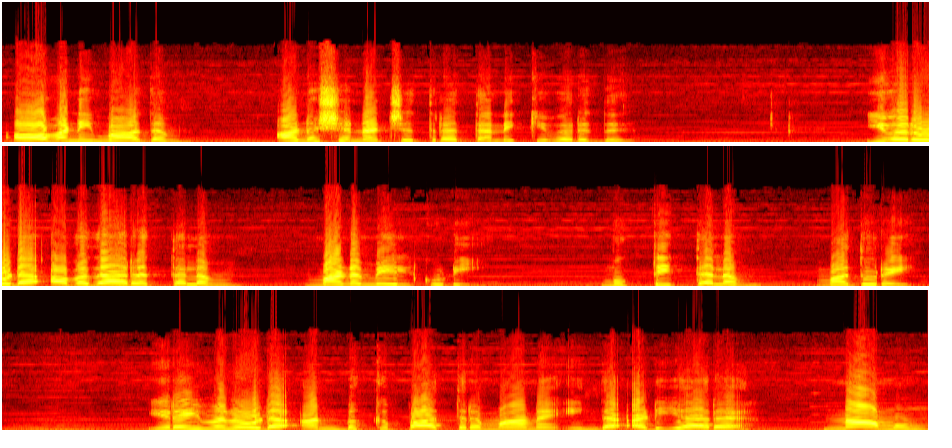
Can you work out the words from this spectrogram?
ஆவணி மாதம் அனுஷ நட்சத்திரத்தனைக்கு வருது. இவரோட அவதாரத்தலம் மணமேல்குடி முக்தித்தலம் மதுரை. இறைவனோட அன்புக்கு பாத்திரமான இந்த அடியார நாமும்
